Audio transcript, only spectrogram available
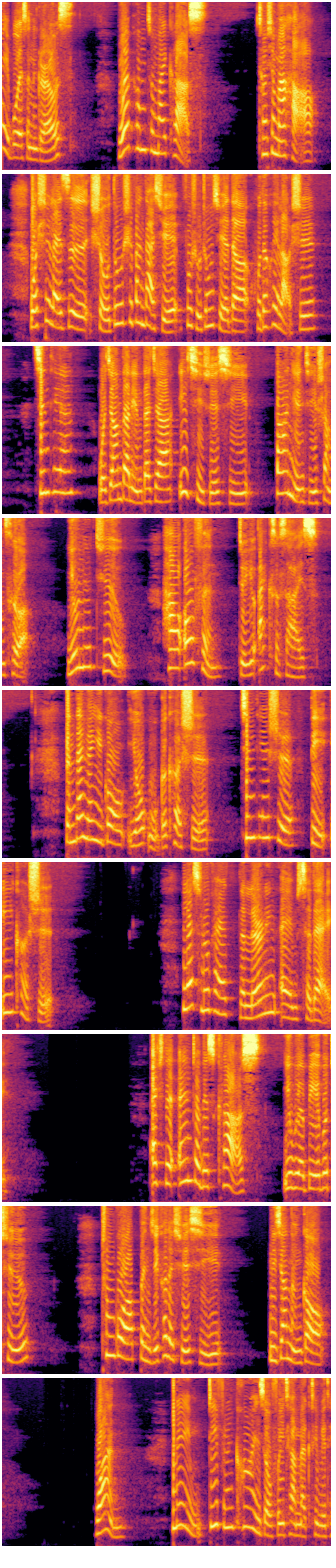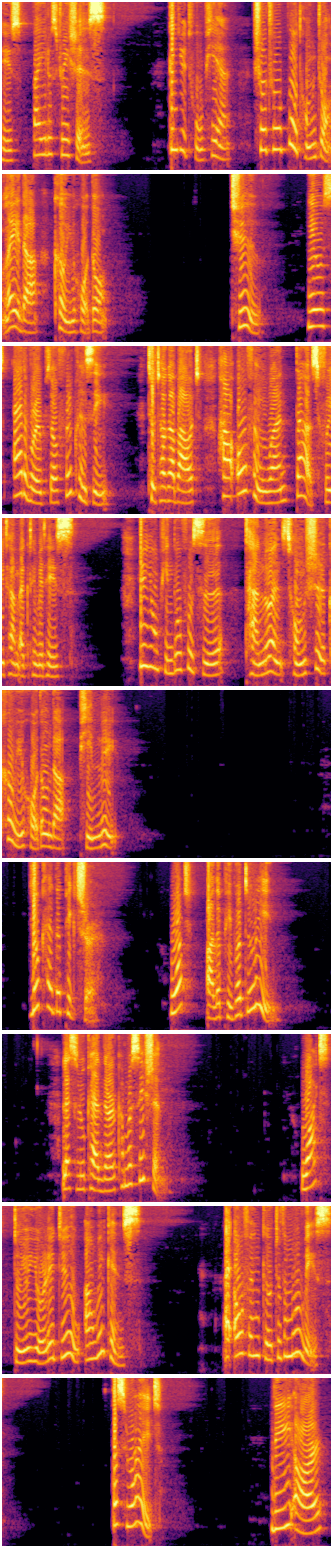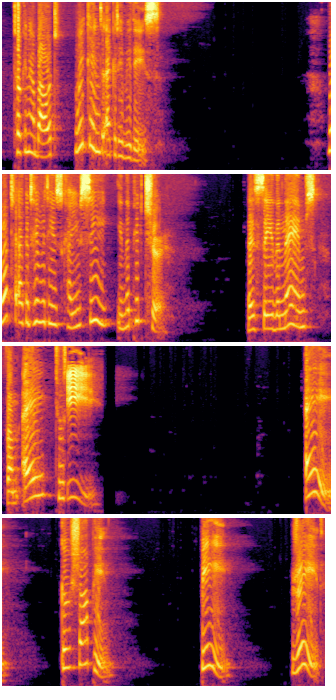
Hi, boys and girls. Welcome to my class. 同学们好，我是来自首都师范大学附属中学的胡德慧老师。今天我将带领大家一起学习八年级上册 Unit Two. How often do you exercise? 本单元一共有五个课时，今天是第一课时。Let's look at the learning aims today. At the end of this class, you will be able to 通过本节课的学习，你将能够 one name different kinds of free time activities by illustrations 根据图片说出不同种类的课余活动。two use adverbs of frequency to talk about how often one does free time activities. 运用频度副词谈论从事课余活动的频率。Look at the picture. What are the people doing? Let's look at their conversation. What do you usually do on weekends? I often go to the movies. That's right. They are talking about weekend activities. What activities can you see in the picture? Let's see the names from A to E. A. Go shopping. B. Read.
